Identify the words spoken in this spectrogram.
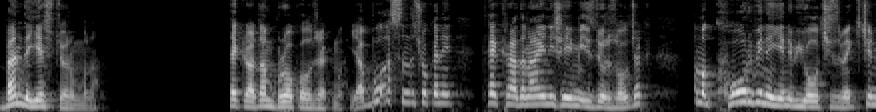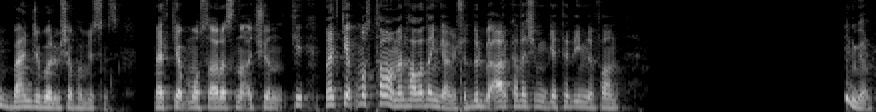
ben de yes diyorum buna. Tekrardan Brock olacak mı? Ya bu aslında çok hani tekrardan aynı şeyi mi izliyoruz olacak? Ama Corbin'e yeni bir yol çizmek için bence böyle bir şey yapabilirsiniz. Madcap Moss arasında açın ki Madcap Moss tamamen havadan gelmiş. Dur bir arkadaşım getireyim de falan. Bilmiyorum.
